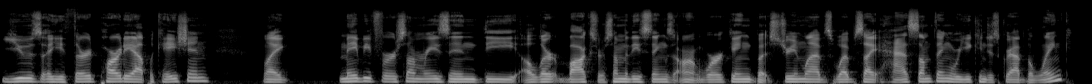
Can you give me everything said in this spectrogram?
use a third party application, like maybe for some reason the alert box or some of these things aren't working, but Streamlabs website has something where you can just grab the link,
